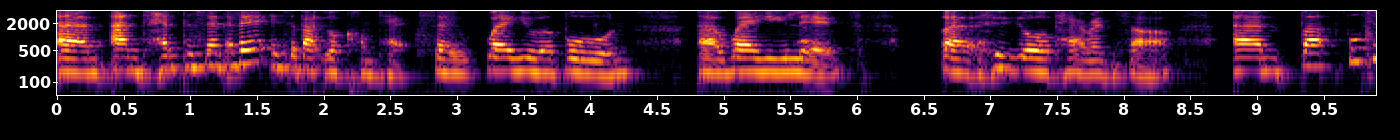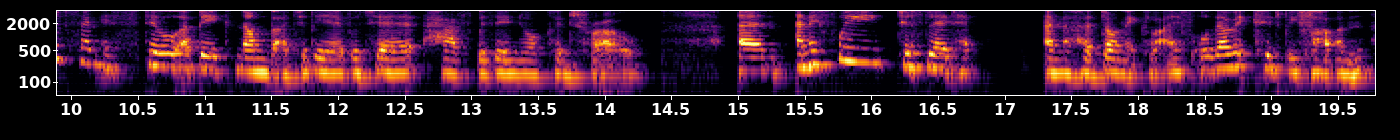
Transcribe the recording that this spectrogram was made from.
Um, and 10% of it is about your context. So, where you were born, uh, where you live, uh, who your parents are. Um, but 40% is still a big number to be able to have within your control. Um, and if we just led an hedonic life, although it could be fun,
